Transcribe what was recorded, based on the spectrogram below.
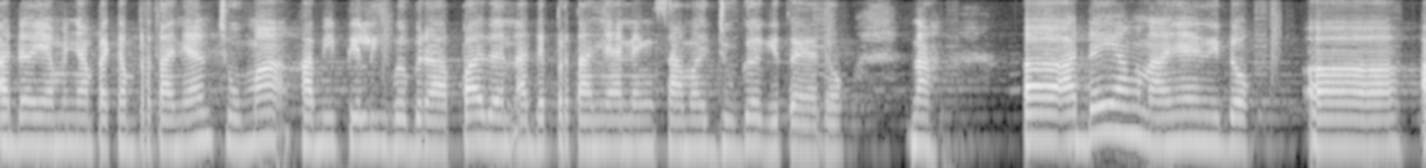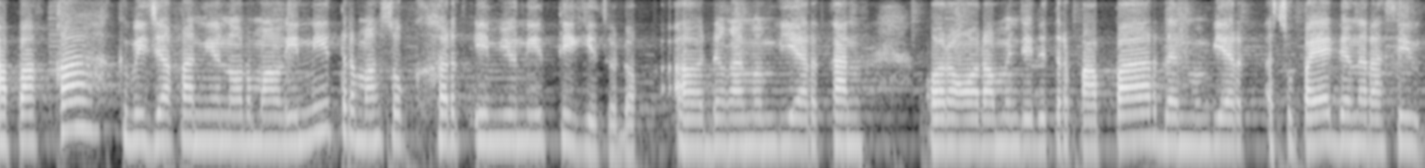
ada yang menyampaikan pertanyaan, cuma kami pilih beberapa dan ada pertanyaan yang sama juga gitu ya dok. Nah, uh, ada yang nanya ini dok, uh, apakah kebijakan new normal ini termasuk herd immunity gitu dok, uh, dengan membiarkan orang-orang menjadi terpapar dan membiar supaya generasi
